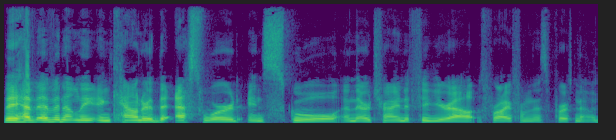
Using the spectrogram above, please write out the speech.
they have evidently encountered the S word in school, and they're trying to figure out. Probably from this person, no,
